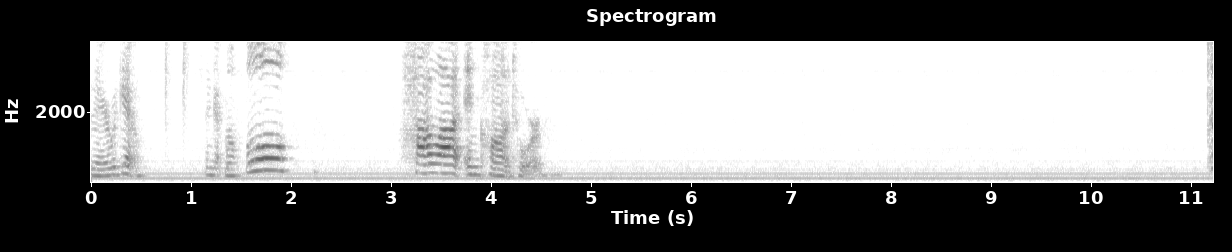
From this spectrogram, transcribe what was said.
There we go. I got my full highlight and contour.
